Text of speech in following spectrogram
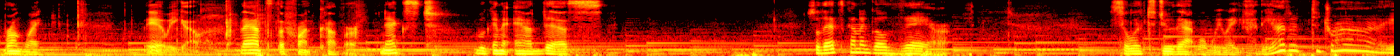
wrong way. There we go. That's the front cover. Next, we're gonna add this. So that's gonna go there. So let's do that while we wait for the edit to dry.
